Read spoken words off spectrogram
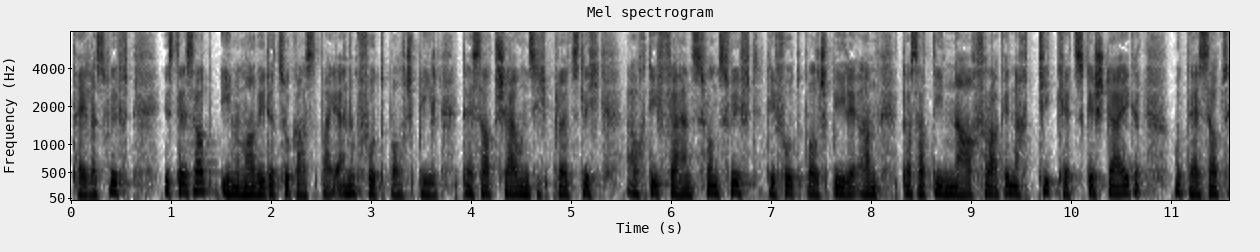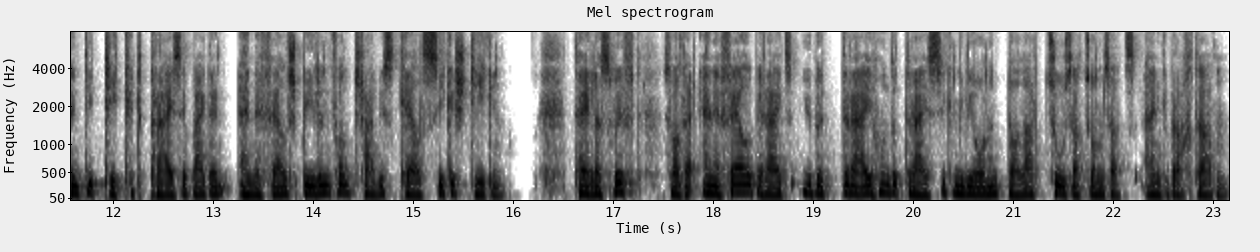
Taylor Swift ist deshalb immer mal wieder zu Gast bei einem Footballspiel. Deshalb schauen sich plötzlich auch die Fans von Swift die Footballspiele an. Das hat die Nachfrage nach Tickets gesteigert und deshalb sind die Ticketpreise bei den NFL-Spielen von Travis Kelsey gestiegen. Taylor Swift soll der NFL bereits über 330 Millionen Dollar Zusatzumsatz eingebracht haben.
